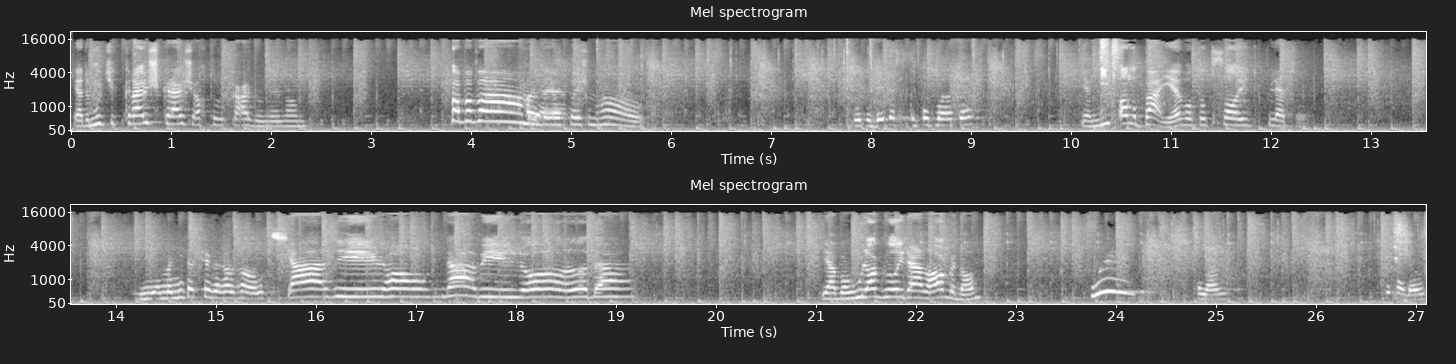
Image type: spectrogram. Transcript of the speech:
Ja, dan moet je kruisje, kruisje achter elkaar doen en dan... Bam, bam, bam! Dan ja, ben je opeens omhoog. We moeten dit even kapot maken. Ja, niet allebei, hè, want dat val je te pletten. Ja, maar niet als je eraan hangt. Ja, zie, gabi, loda. Ja, maar hoe lang wil je daar aan hangen dan? Wee! Te lang. Ik ga dood.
